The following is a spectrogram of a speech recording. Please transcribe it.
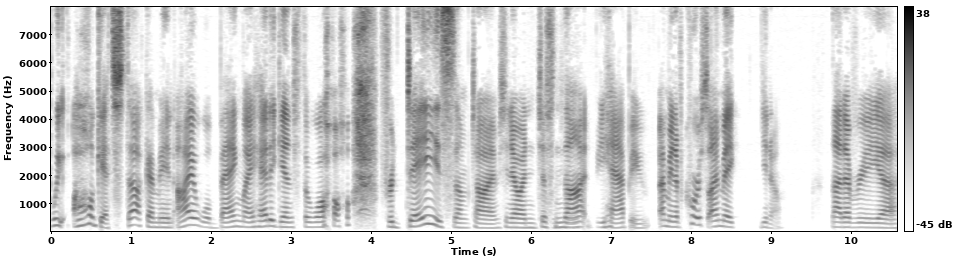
we all get stuck. I mean, I will bang my head against the wall for days sometimes, you know, and just mm-hmm. not be happy. I mean, of course, I make you know, not every uh,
